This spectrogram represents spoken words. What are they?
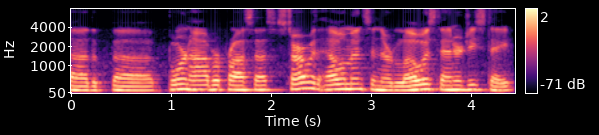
Uh, the uh, Born-Haber process. Start with elements in their lowest energy state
